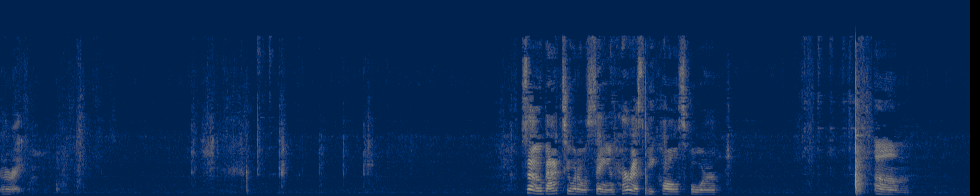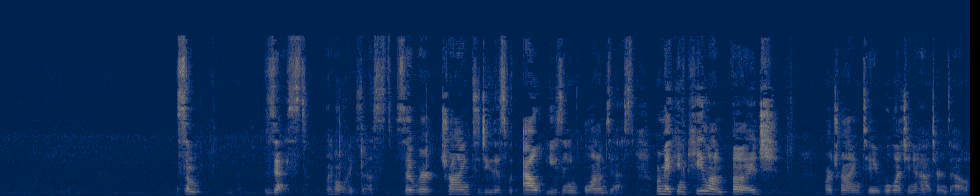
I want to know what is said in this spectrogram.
All right. So back to what I was saying, her recipe calls for um, some zest. I don't like zest. So we're trying to do this without using lime zest. We're making key lime fudge, or trying to. We'll let you know how it turns out.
